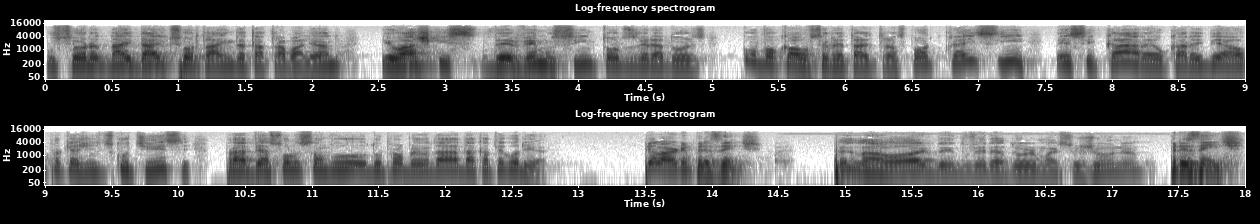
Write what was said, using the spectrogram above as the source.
O senhor, na idade que o senhor está, ainda está trabalhando. Eu acho que devemos, sim, todos os vereadores, convocar o secretário de transporte, porque aí sim, esse cara é o cara ideal para que a gente discutisse, para ver a solução do, do problema da, da categoria. Pela ordem presente. Pela ordem do vereador Márcio Júnior. Presidente,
